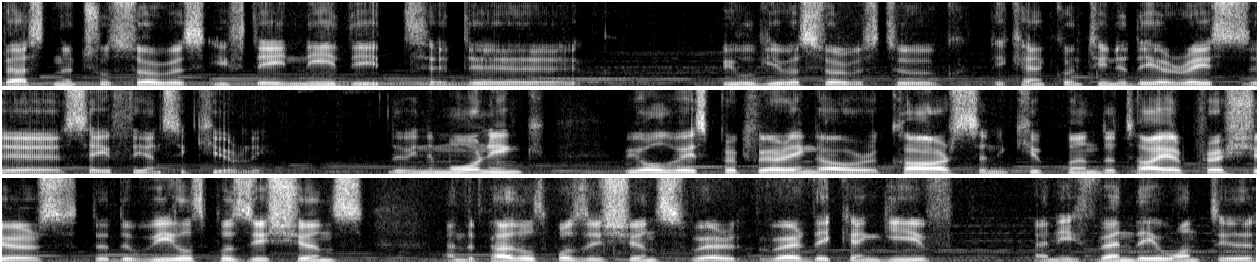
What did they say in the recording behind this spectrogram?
best neutral service if they need it. The, we will give a service to they can continue their race uh, safely and securely. In the morning, we always preparing our cars and equipment, the tire pressures, the, the wheels positions, and the pedals positions where, where they can give. And if when they want to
